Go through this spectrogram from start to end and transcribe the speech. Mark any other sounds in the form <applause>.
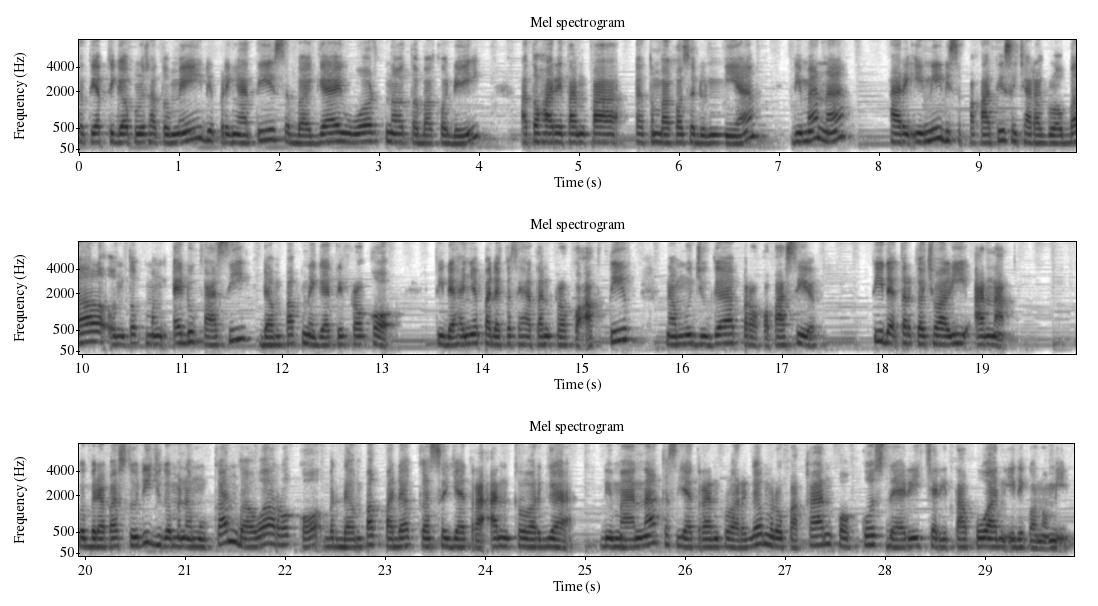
Setiap 31 Mei diperingati sebagai World No Tobacco Day atau Hari Tanpa eh, Tembakau Sedunia, di mana hari ini disepakati secara global untuk mengedukasi dampak negatif rokok, tidak hanya pada kesehatan perokok aktif, namun juga perokok pasif. Tidak terkecuali anak. Beberapa studi juga menemukan bahwa rokok berdampak pada kesejahteraan keluarga, di mana kesejahteraan keluarga merupakan fokus dari cerita Puan Ide Ekonomi.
